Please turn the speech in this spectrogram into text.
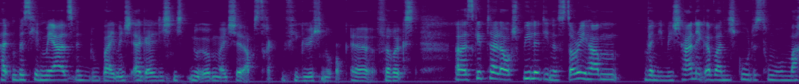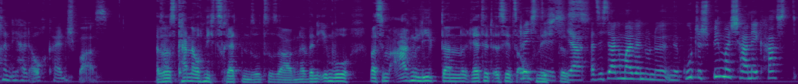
Halt ein bisschen mehr, als wenn du bei Mensch ärgere dich nicht nur irgendwelche abstrakten Figürchen äh, verrückst. Aber es gibt halt auch Spiele, die eine Story haben, wenn die Mechanik aber nicht gut ist drumherum, machen die halt auch keinen Spaß. Also es kann auch nichts retten, sozusagen. ne? Wenn irgendwo was im Argen liegt, dann rettet es jetzt auch Richtig, nicht. Das, ja. Also ich sage mal, wenn du eine, eine gute Spielmechanik hast,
